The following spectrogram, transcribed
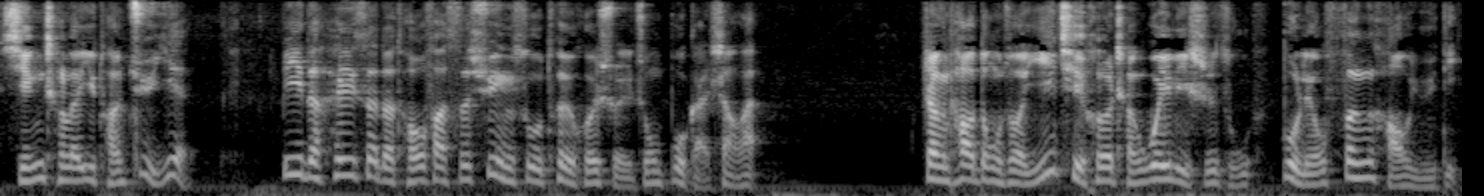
形成了一团巨焰，逼得黑色的头发丝迅速退回水中，不敢上岸。整套动作一气呵成，威力十足，不留分毫余地。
